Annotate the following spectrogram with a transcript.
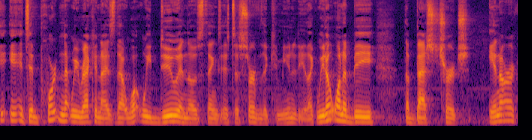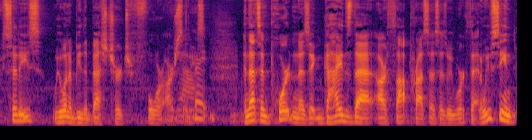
it's important that we recognize that what we do in those things is to serve the community. Like, we don't want to be the best church in our cities, we want to be the best church for our cities. Right. And that's important as it guides that our thought process as we work that. And we've seen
